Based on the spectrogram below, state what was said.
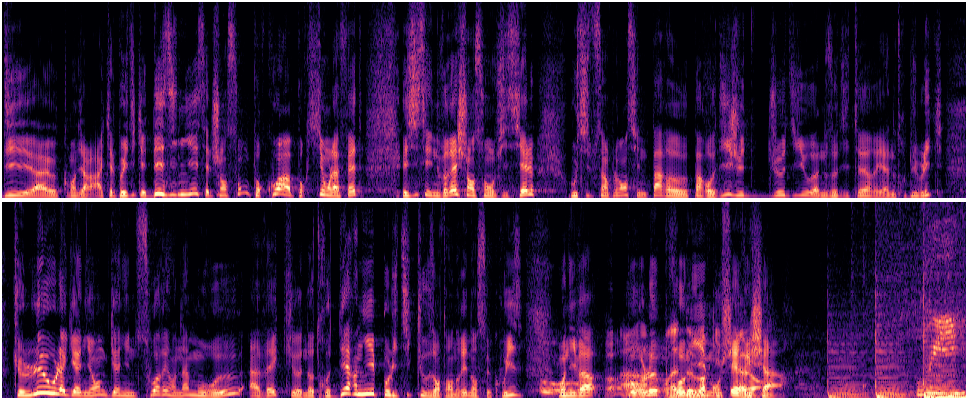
dé- euh, comment dire à quelle politique est désignée cette chanson pourquoi pour qui on l'a faite et si c'est une vraie chanson officielle ou si tout simplement c'est une par- euh, parodie je, je dis à nos auditeurs et à notre public que le ou la gagnante gagne une soirée en amoureux avec euh, notre dernier politique que vous entendrez dans ce quiz on y va pour Ah, le hâte de premier mon cher alors. Richard Oui,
